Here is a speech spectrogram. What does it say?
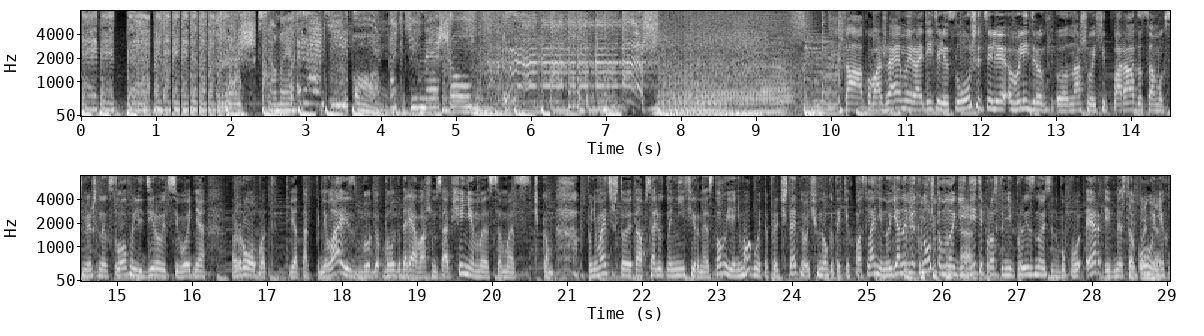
Это, это, это, это Раш. Самое радио. Активное шоу. Так, уважаемые родители-слушатели, в лидерах э, нашего хит-парада самых смешных слов лидирует сегодня робот. Я так поняла, и благодаря вашим сообщениям и смс-чикам. Понимаете, что это абсолютно не эфирное слово, я не могу это прочитать, но очень много таких посланий. Но я намекну, что многие дети просто не произносят букву «Р», и вместо «О» у них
